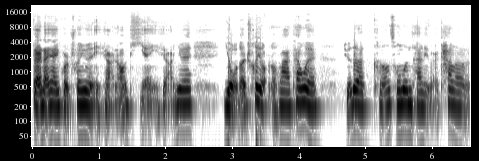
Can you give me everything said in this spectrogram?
带着大家一块儿穿越一下，然后体验一下。因为有的车友的话，他会觉得可能从论坛里边看了，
